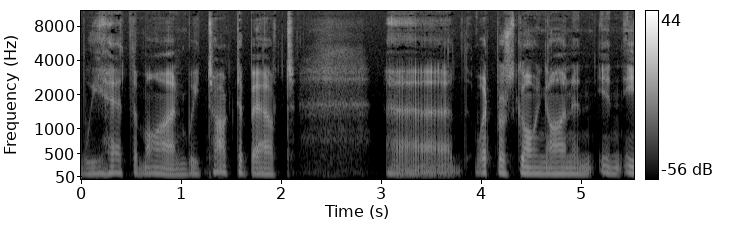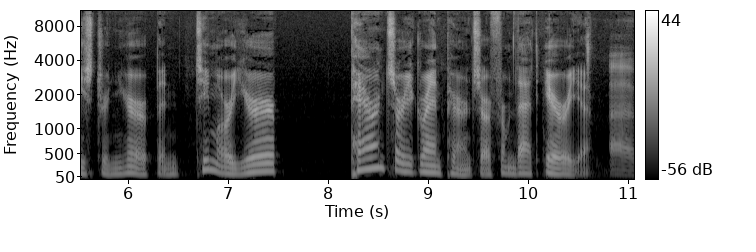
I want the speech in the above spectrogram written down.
we had them on, we talked about uh, what was going on in, in Eastern Europe. And Timur, your parents or your grandparents are from that area. Uh,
